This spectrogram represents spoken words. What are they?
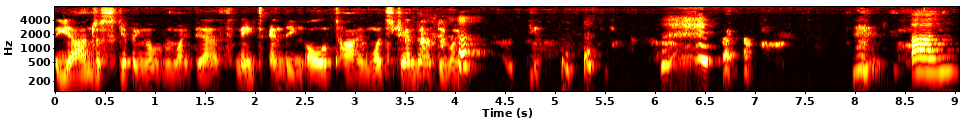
Yeah, I'm just skipping over my death. Nate's ending all of time. What's Genna doing? Um,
